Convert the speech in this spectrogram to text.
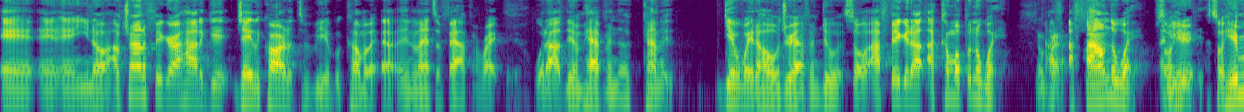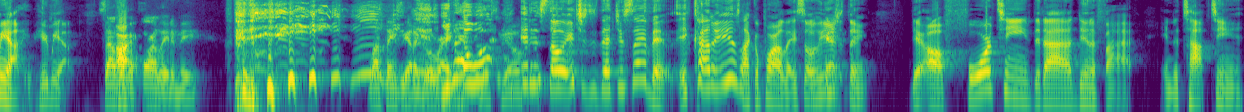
and and and you know I'm trying to figure out how to get Jalen Carter to be able to become an Atlanta Falcon, right? Without them having to kind of give away the whole draft and do it. So I figured out I come up in a way. Okay. I, I found a way. So here, it. so hear me out. Hear me out. Sounds All like right. a parlay to me. a lot of things got to go right. You know what? It is so interesting that you say that. It kind of is like a parlay. So here's the thing: there are four teams that I identified in the top ten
